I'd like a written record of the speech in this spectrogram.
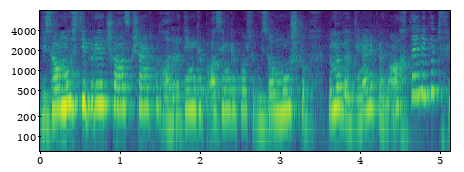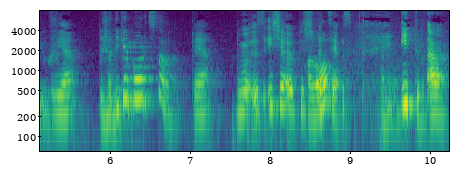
wieso muss die Brüder schon ein Geschenk bekommen? Oder an an seinem Geburtstag? Wieso musst du? Nur weil du dich nicht benachteiligt fühlst. ja, Das ist ja dein Geburtstag. ja. Es ist ja etwas Hallo? Spezielles. Aber Item, aber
